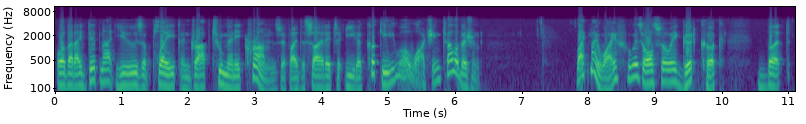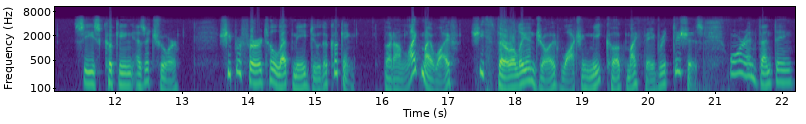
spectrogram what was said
or that I did not use a plate and drop too many crumbs if I decided to eat a cookie while watching television. Like my wife, who is also a good cook, but sees cooking as a chore, she preferred to let me do the cooking. But unlike my wife, she thoroughly enjoyed watching me cook my favorite dishes, or inventing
